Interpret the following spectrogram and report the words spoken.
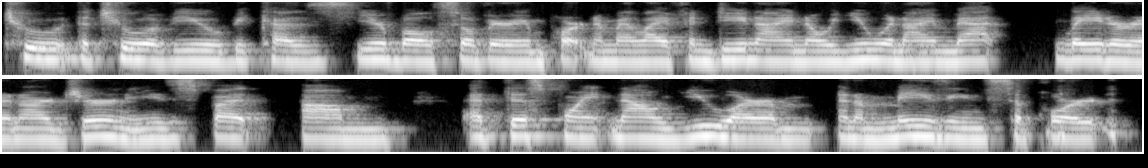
two the two of you because you're both so very important in my life. And Dina, I know you and I met later in our journeys, but um, at this point now you are an amazing support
